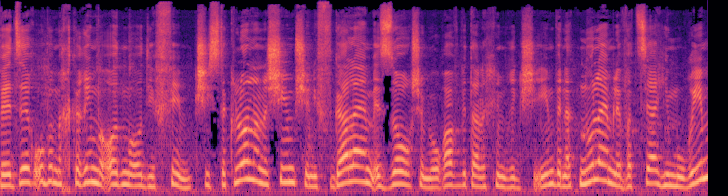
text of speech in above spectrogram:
ואת זה הראו במחקרים מאוד מאוד יפים. כשהסתכלו על אנשים שנפגע להם אזור שמעורב בתהליכים רגשיים ונתנו להם לבצע הימורים,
